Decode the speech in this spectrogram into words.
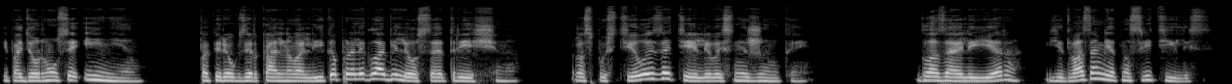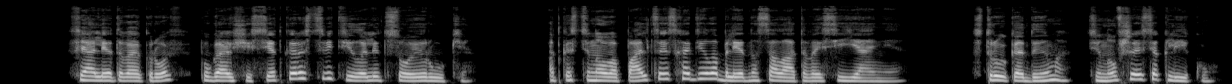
и подернулся инием. Поперек зеркального лика пролегла белесая трещина. Распустилась затейливой снежинкой. Глаза Элиера едва заметно светились. Фиолетовая кровь, пугающей сеткой, расцветила лицо и руки. От костяного пальца исходило бледно-салатовое сияние. Струйка дыма, тянувшаяся к лику,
